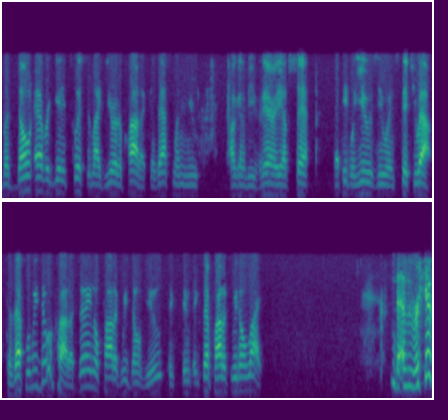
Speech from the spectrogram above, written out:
but don't ever get it twisted like you're the product, because that's when you are going to be very upset that people use you and spit you out. Because that's what we do with products. There ain't no product we don't use, except products we don't like. That's real.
